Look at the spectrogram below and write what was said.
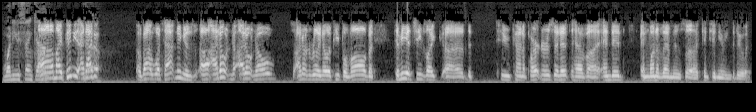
what do you think? Uh, my opinion, and I don't about what's happening is uh, I don't I don't know. So I don't really know the people involved, but to me it seems like uh, the two kind of partners in it have uh, ended, and one of them is uh, continuing to do it.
